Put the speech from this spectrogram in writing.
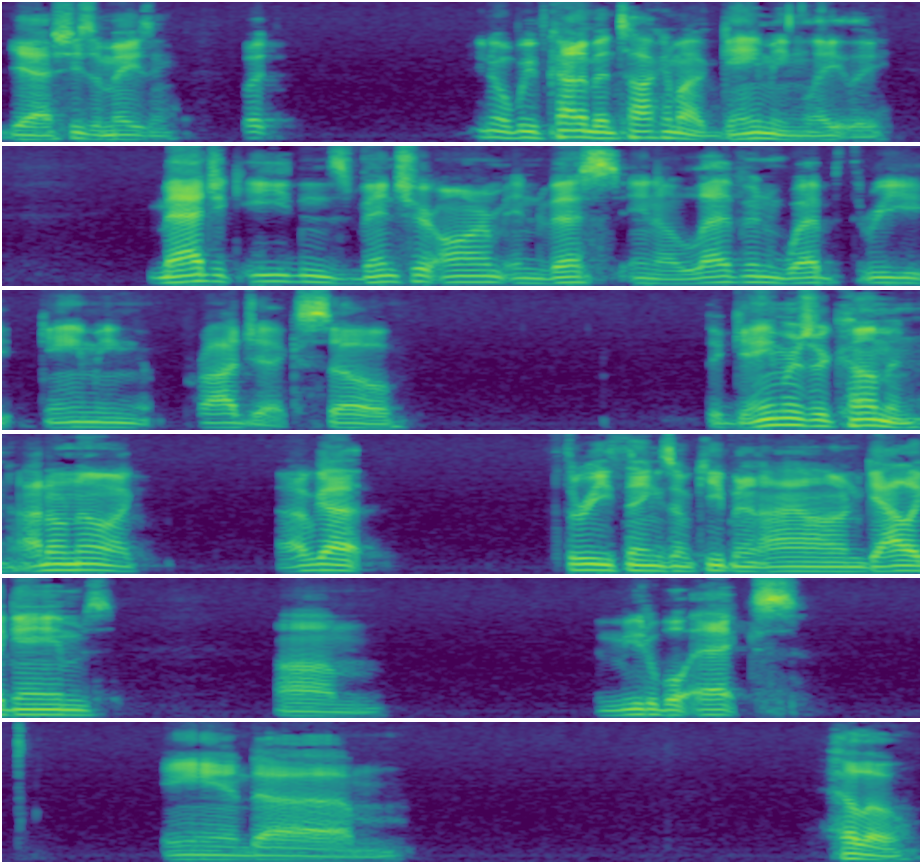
yeah, she's amazing. But you know, we've kind of been talking about gaming lately. Magic Eden's venture arm invests in 11 Web3 gaming projects. So the gamers are coming. I don't know. I, I've got three things I'm keeping an eye on Gala Games, um, Immutable X, and um, Hello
